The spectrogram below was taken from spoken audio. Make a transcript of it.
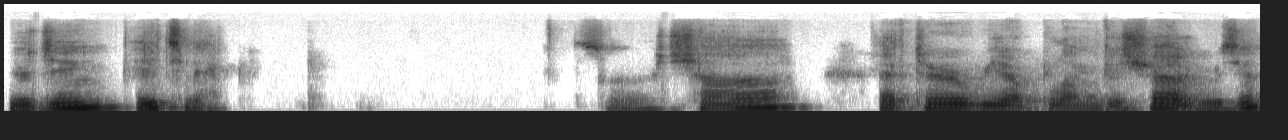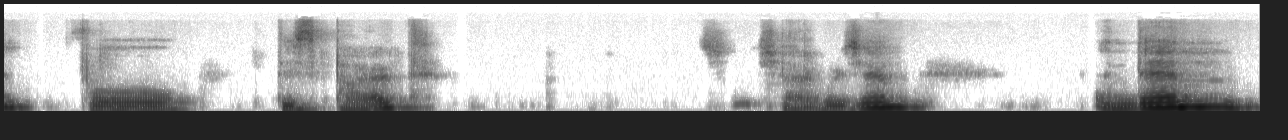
using HMAC. So SHA, after we are applying the SHA algorithm for this part, SHA algorithm, and then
